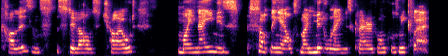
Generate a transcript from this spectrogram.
colours and still are as a child. My name is something else. My middle name is Claire. Everyone calls me Claire.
